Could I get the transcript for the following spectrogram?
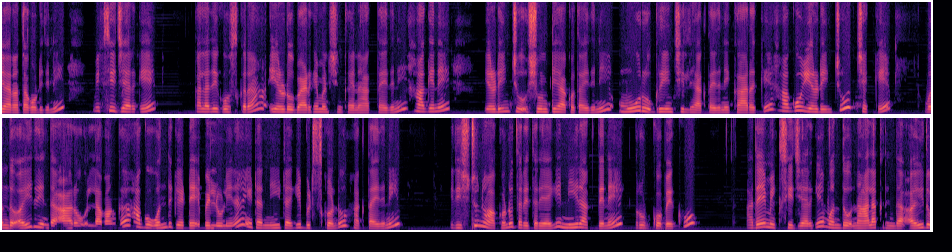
ಜಾರನ್ನ ತಗೊಂಡಿದ್ದೀನಿ. ಮಿಕ್ಸಿ ಜಾರ್ಗೆ ಕಲರಿಗೋಸ್ಕರ ಎರಡು ಬ್ಯಾಡ್ಗೆ ಮೆಣಸಿನ್ಕಾಯಿನ ಹಾಕ್ತಾ ಇದ್ದೀನಿ. ಹಾಗೆಯೇ ಎರಡು ಇಂಚು ಶುಂಠಿ ಹಾಕೋತಾ ಇದ್ದೀನಿ. ಮೂರು ಗ್ರೀನ್ ಚಿಲ್ಲಿ ಹಾಕ್ತಾ ಇದ್ದೀನಿ ಖಾರಕ್ಕೆ ಹಾಗೂ ಎರಡು ಇಂಚು ಚಕ್ಕೆ. ಒಂದು ಐದರಿಂದ ಆರು ಲವಂಗ ಹಾಗೂ ಒಂದು ಗೆಡ್ಡೆ ಬೆಳ್ಳುಳ್ಳಿನ ಇಟ ನೀಟಾಗಿ ಬಿಡಿಸ್ಕೊಂಡು ಹಾಕ್ತಾ ಇದ್ದೀನಿ. ಇದಿಷ್ಟನ್ನು ಹಾಕೊಂಡು ತರಿತರಿಯಾಗಿ ನೀರು ಹಾಕ್ದೇ ರುಬ್ಕೋಬೇಕು. ಅದೇ ಮಿಕ್ಸಿ ಜಾರ್ಗೆ ಒಂದು ನಾಲ್ಕರಿಂದ ಐದು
